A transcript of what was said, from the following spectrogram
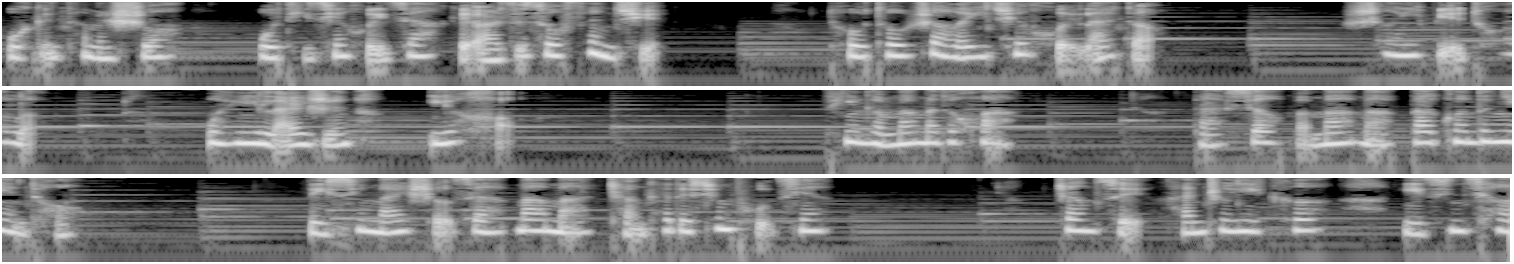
我跟他们说，我提前回家给儿子做饭去，偷偷绕了一圈回来的。上衣别脱了，万一来人也好。听了妈妈的话，打消把妈妈扒光的念头。李欣埋手在妈妈敞开的胸脯间，张嘴含住一颗已经悄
